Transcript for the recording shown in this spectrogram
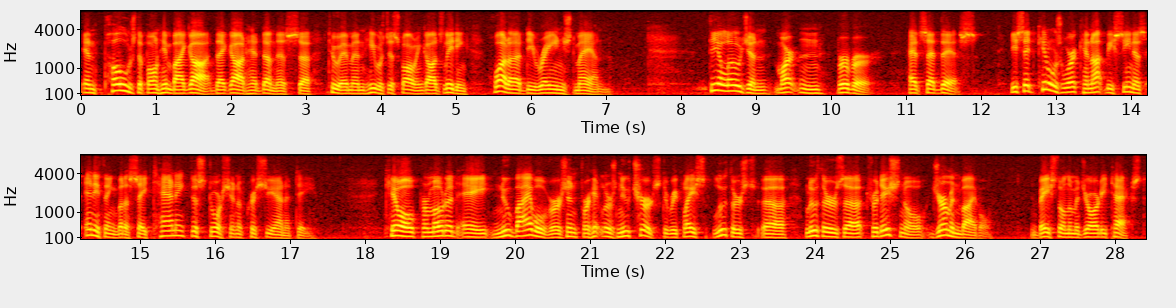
imposed upon him by God, that God had done this uh, to him, and he was just following God's leading. What a deranged man. Theologian Martin Buber had said this. He said Kittel's work cannot be seen as anything but a satanic distortion of Christianity. Kittel promoted a new Bible version for Hitler's new church to replace Luther's, uh, Luther's uh, traditional German Bible based on the majority text,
